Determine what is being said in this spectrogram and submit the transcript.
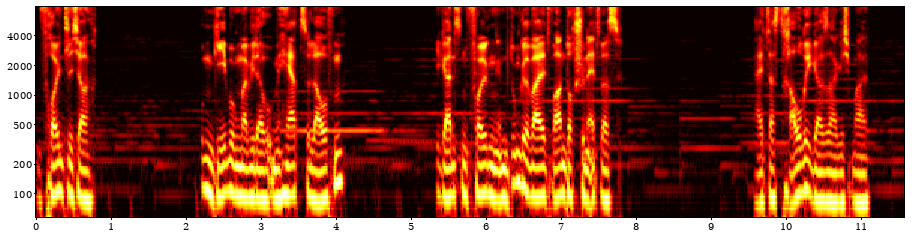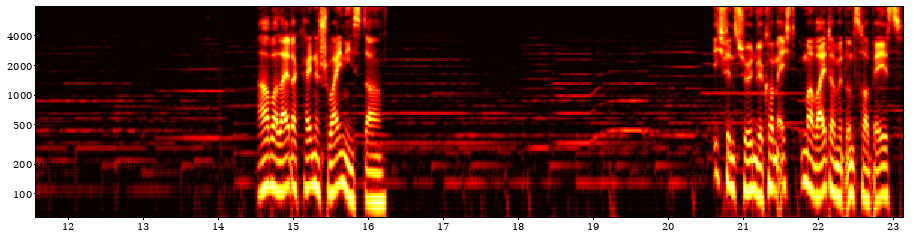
in freundlicher Umgebung mal wieder umherzulaufen. Die ganzen Folgen im Dunkelwald waren doch schon etwas... Ja, etwas trauriger, sage ich mal. Aber leider keine Schweinis da. Ich find's schön, wir kommen echt immer weiter mit unserer Base.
